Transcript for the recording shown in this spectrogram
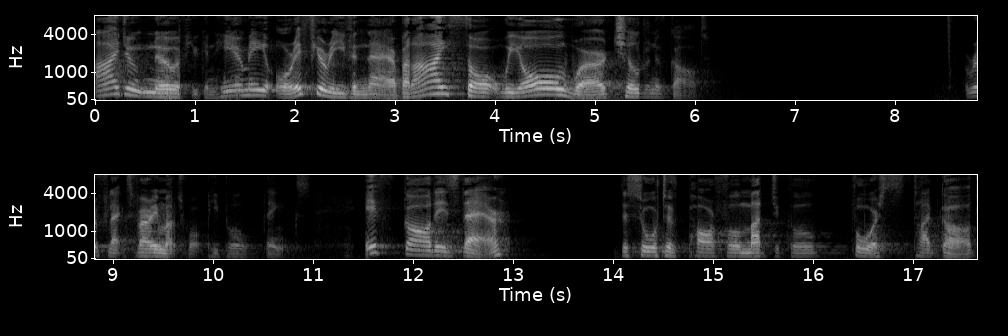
I don't know if you can hear me or if you're even there, but I thought we all were children of God. It reflects very much what people think. If God is there, the sort of powerful, magical force type God,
